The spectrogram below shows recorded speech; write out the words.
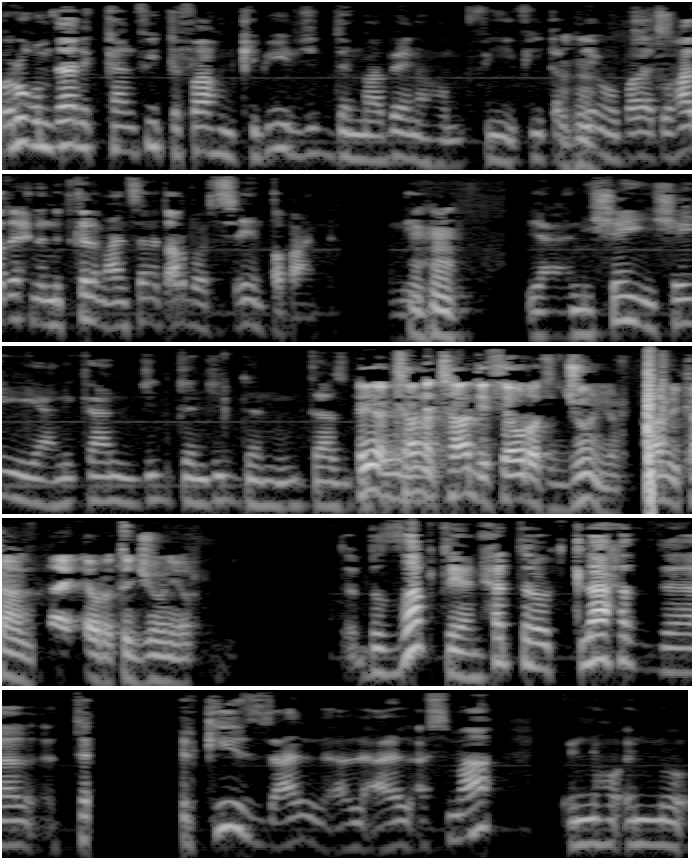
رغم ذلك كان في تفاهم كبير جدا ما بينهم في في تقديم المباريات. وهذا إحنا نتكلم عن سنة 94 طبعا. يعني, يعني شيء شيء يعني كان جدا جدا ممتاز. هي كانت هذه ثورة ال junior. هذه كانت ثورة ال junior. بالضبط يعني حتى لو تلاحظ التركيز على على الأسماء إنه إنه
